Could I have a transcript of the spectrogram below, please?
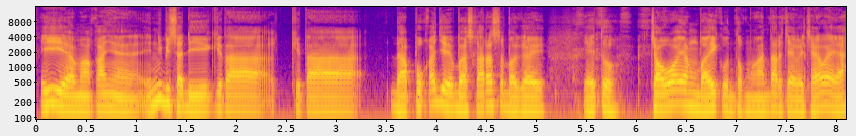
Iya, makanya ini bisa di kita kita dapuk aja ya Baskara sebagai yaitu cowok yang baik untuk mengantar cewek-cewek ya.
